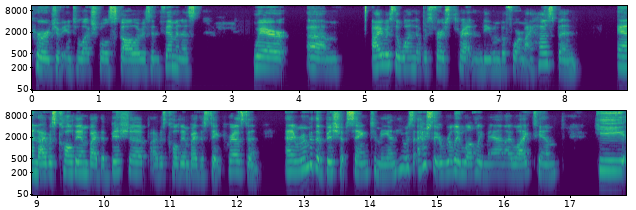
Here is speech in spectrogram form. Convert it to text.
purge of intellectuals, scholars and feminists, where um, I was the one that was first threatened even before my husband. And I was called in by the bishop, I was called in by the stake president. And I remember the bishop saying to me, and he was actually a really lovely man. I liked him. He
